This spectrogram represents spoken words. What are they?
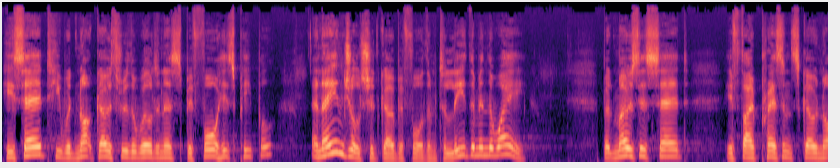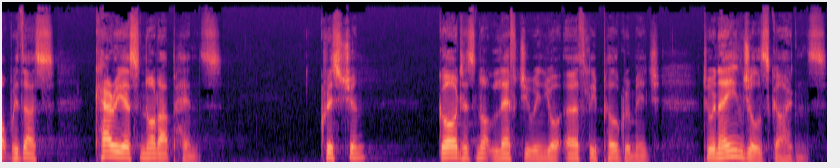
He said he would not go through the wilderness before his people, an angel should go before them to lead them in the way. But Moses said, If thy presence go not with us, carry us not up hence. Christian, God has not left you in your earthly pilgrimage to an angel's guidance.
